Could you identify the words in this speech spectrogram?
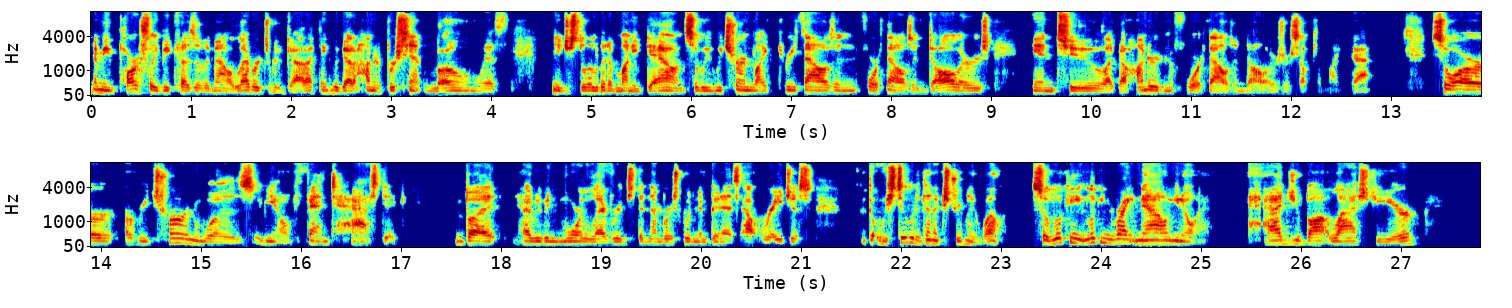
I mean, partially because of the amount of leverage we got. I think we got a hundred percent loan with you know, just a little bit of money down. So we we turned like three thousand, four thousand dollars $4,000 into like a hundred and four thousand dollars or something like that. So our our return was you know fantastic. But had we been more leveraged, the numbers wouldn't have been as outrageous. But we still would have done extremely well. So looking looking right now, you know, had you bought last year,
